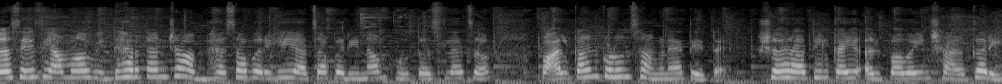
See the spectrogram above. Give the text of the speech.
तसेच यामुळे विद्यार्थ्यांच्या अभ्यासावरही याचा परिणाम होत असल्याचं पालकांकडून सांगण्यात येत आहे शहरातील काही अल्पवयीन शाळकरी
